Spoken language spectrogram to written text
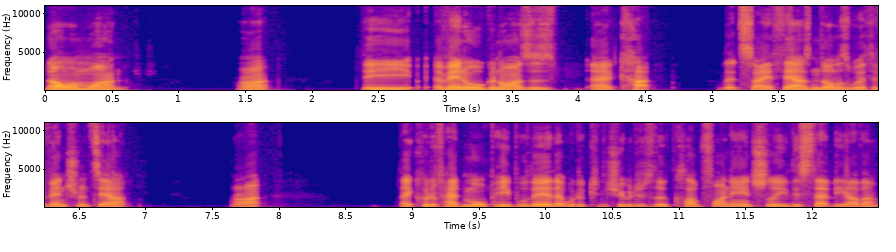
no one won, right? The event organizers uh, cut, let's say, $1,000 worth of entrance out, right? They could have had more people there that would have contributed to the club financially, this, that, the other.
